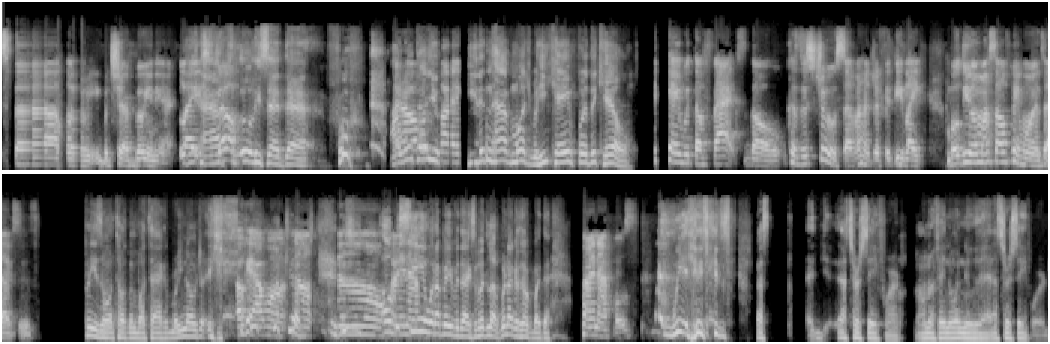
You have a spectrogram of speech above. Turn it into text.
salary, but you're a billionaire." Like, he absolutely said that. Whew. I will tell you, like, he didn't have much, but he came for the kill. Came with the facts though, because it's true. Seven hundred fifty. Like both you and myself pay more in taxes. Please don't talk to me about taxes, bro. You know what I'm trying. Okay, I won't. No, no, I'm pineapple. seeing what I pay for taxes, but look, we're not gonna talk about that. pineapples. We that's that's her safe word. I don't know if anyone knew that. That's her safe word.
